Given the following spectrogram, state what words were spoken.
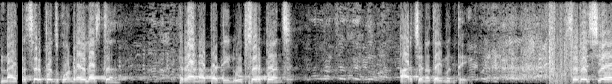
नाहीतर सरपंच कोण राहिलं असतं? राणा पाटील. उपसरपंच? अर्चनाताई म्हणते. सदस्य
